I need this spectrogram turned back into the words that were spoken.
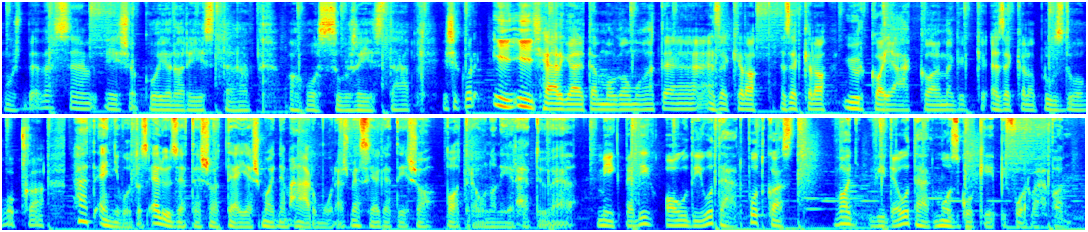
most beveszem, és akkor jön a résztáv, a hosszú résztáv. És akkor így, így hergeltem magamat eh, ezekkel a, ezekkel a űrkajákkal, meg ezekkel a plusz dolgokkal. Hát ennyi volt az előzetes, a teljes majdnem három órás beszélgetés a Patreonon érhető el. Mégpedig audio, tehát podcast, vagy videó, tehát mozgóképi formában.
